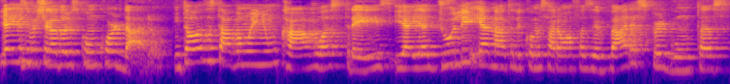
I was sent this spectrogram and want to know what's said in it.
E aí os investigadores concordaram. Então elas estavam em um carro, as três, e aí a Julie e a Natalie começaram a fazer várias perguntas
